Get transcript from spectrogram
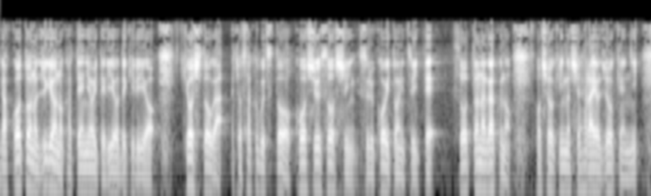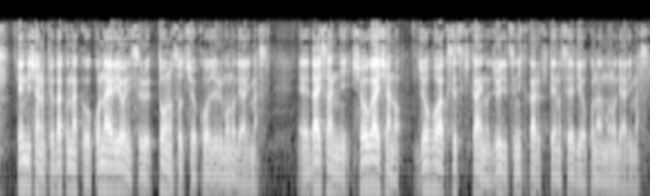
学校等の授業の過程において利用できるよう、教師等が著作物等を講習送信する行為等について、相当な額の保証金の支払いを条件に、権利者の許諾なく行えるようにする等の措置を講じるものであります。第3に、障害者の情報アクセス機会の充実にかかる規定の整備を行うものであります。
